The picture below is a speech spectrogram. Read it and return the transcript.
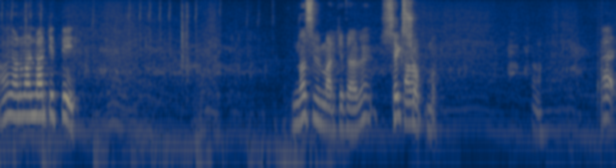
Ama normal market değil. Nasıl bir market abi? Sex Tamam. shop mu? Ha,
